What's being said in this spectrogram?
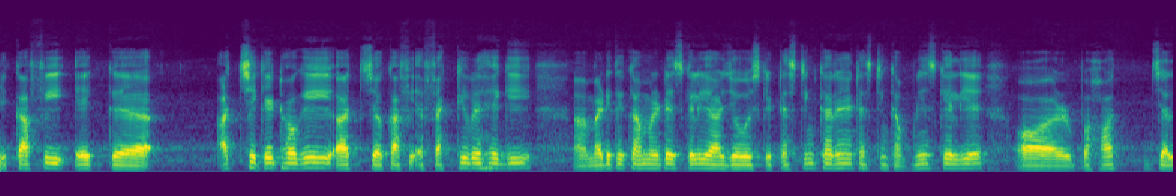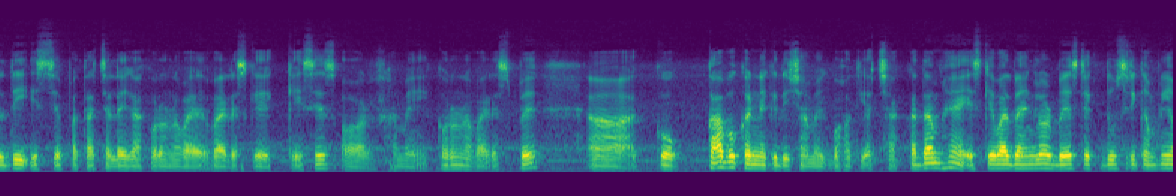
ये काफ़ी एक अच्छी किट होगी अच्छा काफ़ी इफ़ेक्टिव रहेगी। मेडिकल कम्युनिटीज़ के लिए और जो इसकी टेस्टिंग कर रहे हैं टेस्टिंग कंपनीज़ के लिए और बहुत जल्दी इससे पता चलेगा कोरोना वायरस के केसेस और हमें कोरोना वायरस पे आ, को काबू करने की दिशा में एक बहुत ही अच्छा कदम है। इसके बाद बेंगलोर बेस्ड एक दूसरी कंपनी है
